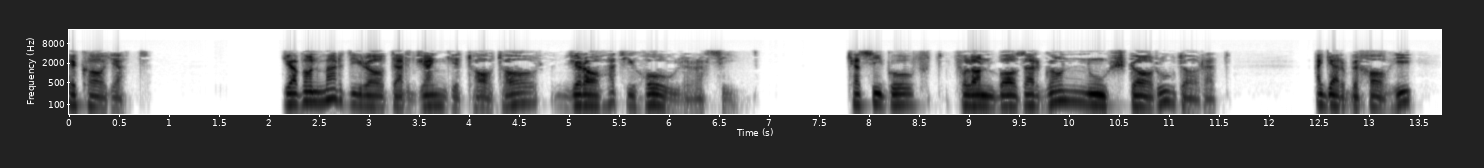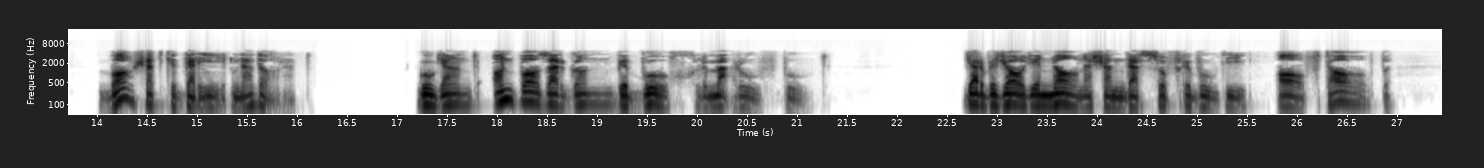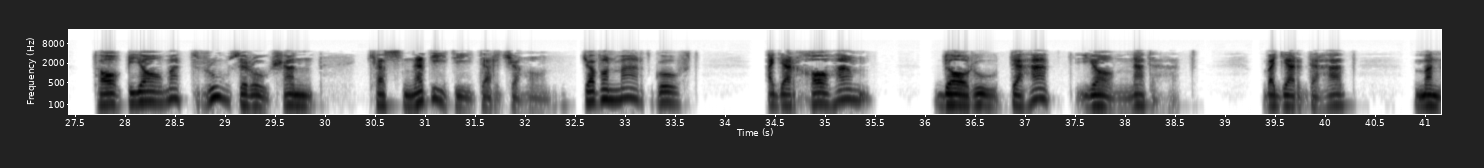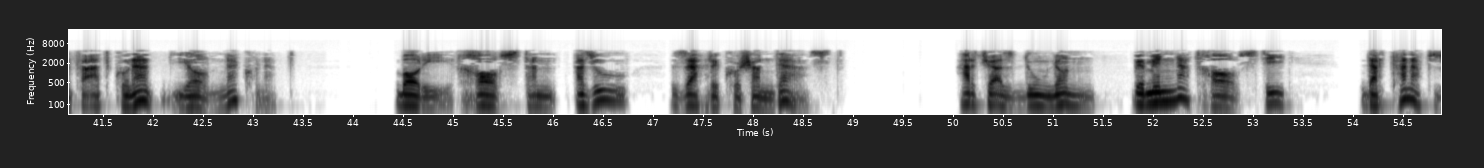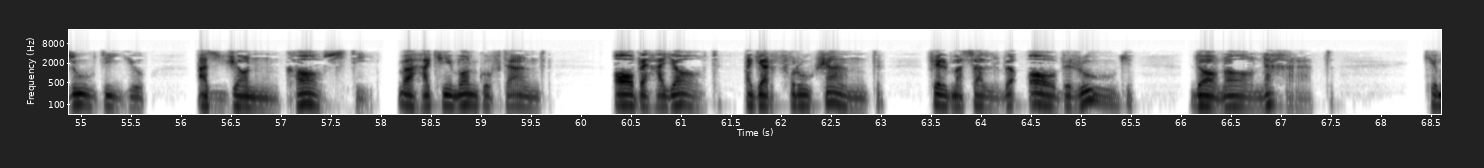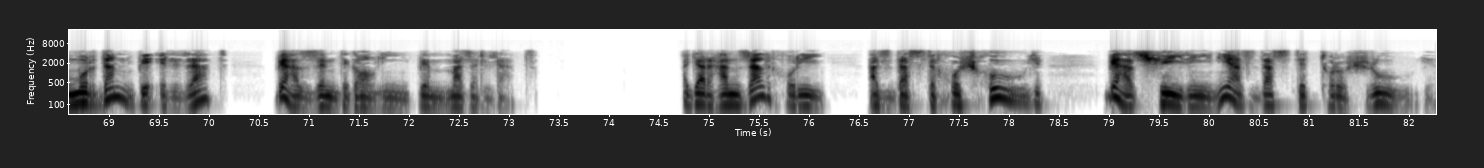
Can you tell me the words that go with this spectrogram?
حکایت جوانمردی را در جنگ تاتار جراحتی هول رسید. کسی گفت فلان بازرگان نوشدارو دارد. اگر بخواهی باشد که دریغ ندارد. گویند آن بازرگان به بخل معروف بود. گر به جای نانشن در سفره بودی آفتاب تا قیامت روز روشن کس ندیدی در جهان. جوان مرد گفت اگر خواهم دارو دهد یا ندهد وگر دهد منفعت کند یا نکند. باری خواستن از او زهر کشنده است. هرچه از دونان به منت خواستی در تن زودی و از جان کاستی. و حکیمان گفتند آب حیات اگر فروشند فیلمسل به آب روی دانا نخرد که مردن به علت به از زندگانی به مزلت اگر هنزل خوری از دست خوشخوی به از شیرینی از دست ترش روی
